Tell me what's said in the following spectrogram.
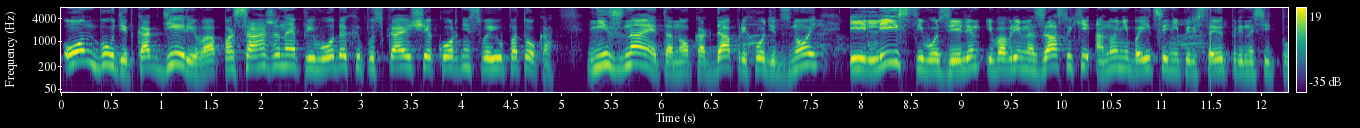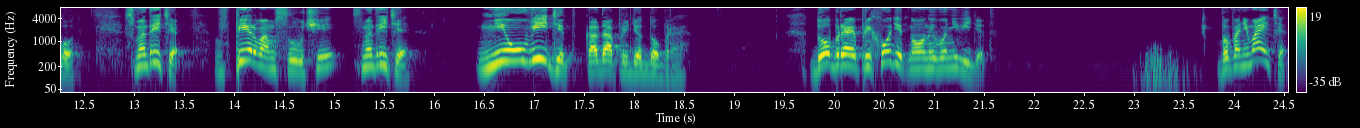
он будет, как дерево, посаженное при водах и пускающее корни свои потока. Не знает оно, когда приходит зной, и лист его зелен, и во время засухи оно не боится и не перестает приносить плод. Смотрите, в первом случае, смотрите, не увидит, когда придет доброе. Доброе приходит, но он его не видит. Вы понимаете?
